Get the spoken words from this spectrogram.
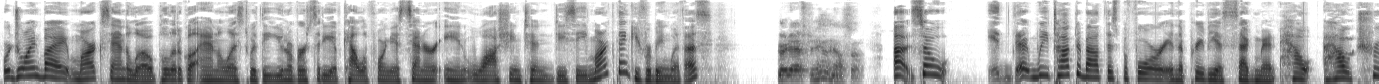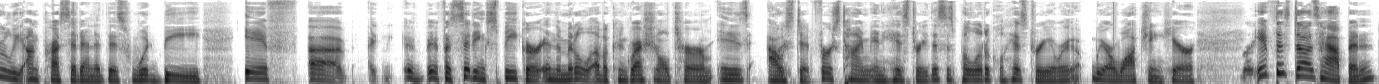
We're joined by Mark Sandalow, political analyst with the University of California Center in Washington, D.C. Mark, thank you for being with us. Good afternoon, Elsa. Uh, so, it, uh, we talked about this before in the previous segment how how truly unprecedented this would be if uh, if a sitting speaker in the middle of a congressional term is ousted, first time in history. This is political history we are watching here. Right. If this does happen,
